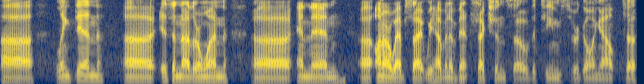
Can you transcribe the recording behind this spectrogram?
Uh, LinkedIn uh, is another one. Uh, and then uh, on our website, we have an event section. So the teams that are going out to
